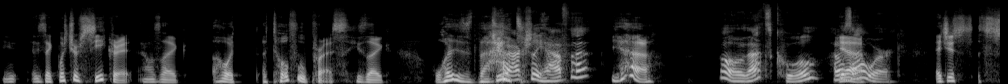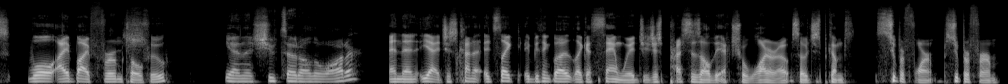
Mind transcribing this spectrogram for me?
He- He's like, "What's your secret?" And I was like, "Oh, a, a tofu press." He's like, "What is that?" Do you actually have that? Yeah, Oh, that's cool. How does Yeah. that work? it just well, I buy firm tofu. Yeah, and then it shoots out all the water. And then yeah, it just kind of it's like if you think about it like a sandwich, it just presses all the extra water out, so it just becomes super firm, super firm.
